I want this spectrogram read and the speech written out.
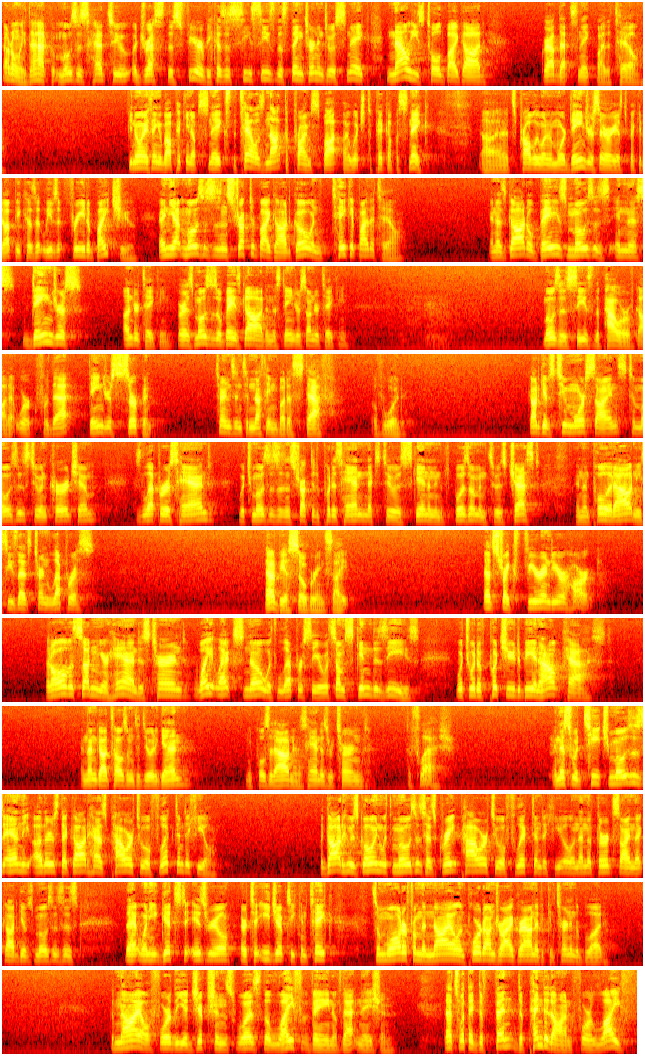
Not only that, but Moses had to address this fear because as he sees this thing turn into a snake, now he's told by God, grab that snake by the tail. If you know anything about picking up snakes, the tail is not the prime spot by which to pick up a snake. Uh, it's probably one of the more dangerous areas to pick it up because it leaves it free to bite you. And yet Moses is instructed by God go and take it by the tail. And as God obeys Moses in this dangerous undertaking, or as Moses obeys God in this dangerous undertaking, Moses sees the power of God at work, for that dangerous serpent turns into nothing but a staff of wood. God gives two more signs to Moses to encourage him his leprous hand, which Moses is instructed to put his hand next to his skin and his bosom and to his chest, and then pull it out, and he sees that it's turned leprous. That would be a sobering sight. That'd strike fear into your heart that all of a sudden your hand is turned white like snow with leprosy or with some skin disease, which would have put you to be an outcast. And then God tells him to do it again, and he pulls it out, and his hand is returned to flesh. And this would teach Moses and the others that God has power to afflict and to heal. The God who is going with Moses has great power to afflict and to heal. And then the third sign that God gives Moses is that when he gets to Israel or to Egypt, he can take some water from the Nile and pour it on dry ground and it can turn into blood. The Nile for the Egyptians was the life vein of that nation. That's what they defend, depended on for life.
